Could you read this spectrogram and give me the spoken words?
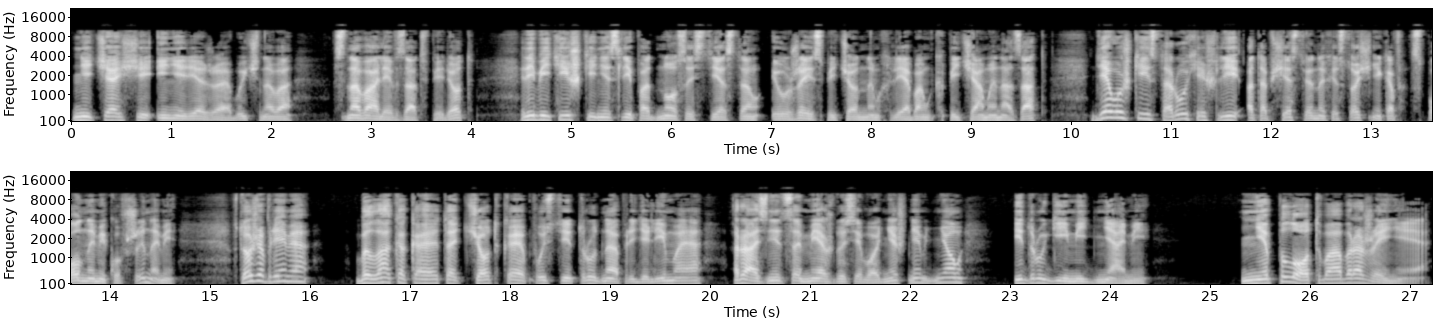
не чаще и не реже обычного, сновали взад-вперед, ребятишки несли подносы с тестом и уже испеченным хлебом к печам и назад, девушки и старухи шли от общественных источников с полными кувшинами – в то же время была какая-то четкая, пусть и трудно определимая, разница между сегодняшним днем и другими днями. Не плод воображения,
